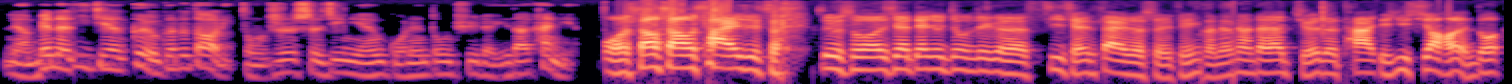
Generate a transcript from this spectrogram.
两边的意见各有各的道理。总之是今年国联东区的一大看点。我稍稍插一句嘴，就是说现在 Daniel Jones 这个季前赛的水平，可能让大家觉得他比预期要好很多。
